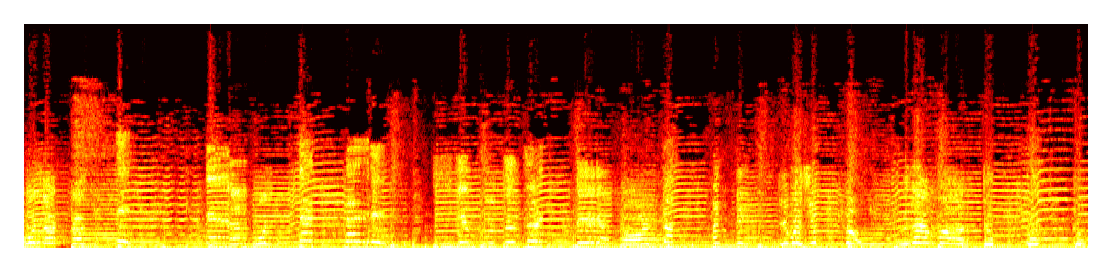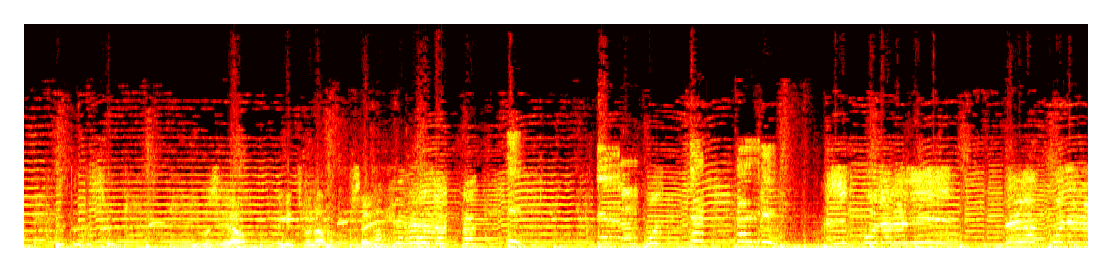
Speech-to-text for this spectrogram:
모자라니 모자라니 이게 무슨 소리야 옳다 이보시오 의사양반 이보세요. 여기 전화는 없어요. 내가 모자라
